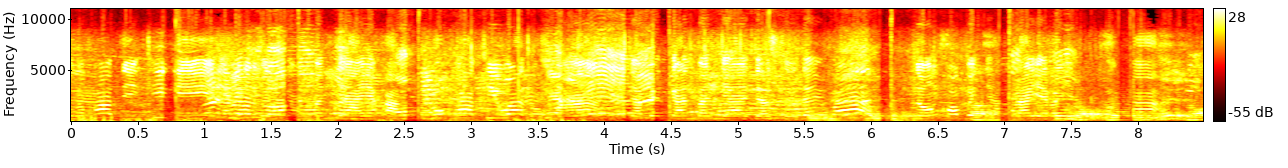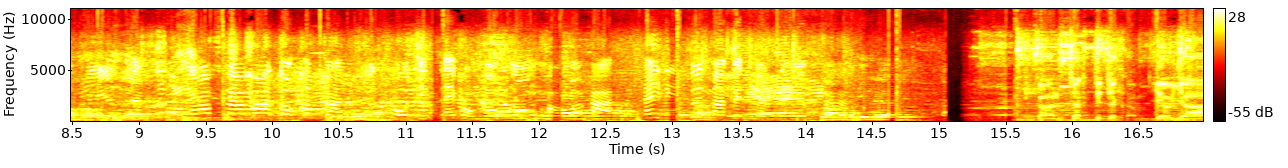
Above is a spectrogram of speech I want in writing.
สุขภาพดีที่ดีเรื่องการบรรยายอะค่ะรูปภาพที่ว่า ยายจะสื่อได้ว่าน้องเขาเป็นอย่างไรอะไรอย่างไรค่ะก็เพื่อว่าต้องต้องการฟื้นฟูจิตใจของน้องๆเขาอะค่ะ ให้ดีขึ้นมาเป็นเหมือนเดิมการจัดกิจกรรมเยียวยา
